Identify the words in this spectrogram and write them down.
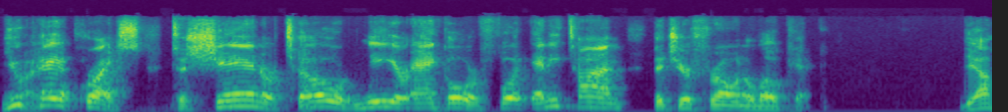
You right. pay a price to shin or toe or knee or ankle or foot anytime that you're throwing a low kick. Yeah,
